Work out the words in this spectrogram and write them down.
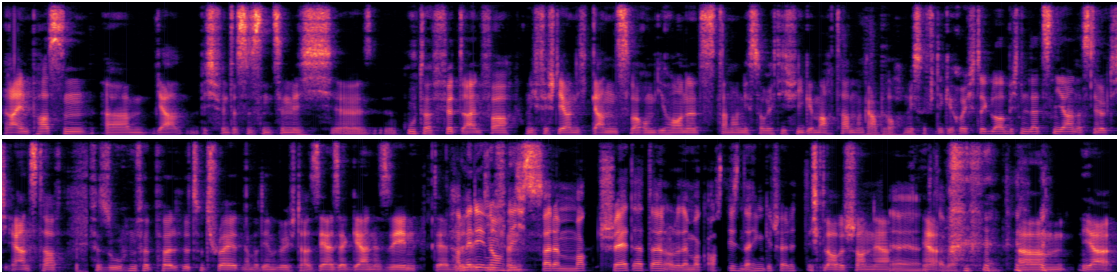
reinpassen. Ähm, ja, ich finde, das ist ein ziemlich äh, guter Fit einfach. Und ich verstehe auch nicht ganz, warum die Hornets da noch nicht so richtig viel gemacht haben. Man gab auch nicht so viele Gerüchte, glaube ich, in den letzten Jahren, dass die wirklich ernsthaft versuchen, für Purple zu traden. Aber den würde ich da sehr, sehr gerne sehen. Der haben wir den Defense noch nicht bei der Mock Trade dann oder der Mock Offseason dahin getradet? Ich glaube schon, ja. Ja, ja. Ja, ich, ähm, ja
